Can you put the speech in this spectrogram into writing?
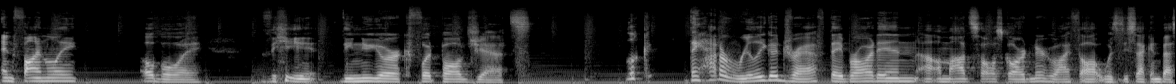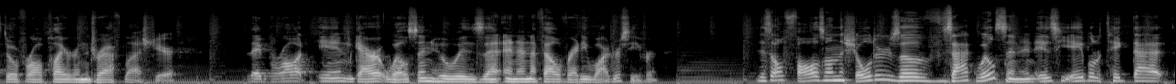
And finally, oh boy, the the New York Football Jets look, they had a really good draft. They brought in uh, Ahmad Sauce Gardner, who I thought was the second best overall player in the draft last year. They brought in Garrett Wilson, who is an NFL ready wide receiver. This all falls on the shoulders of Zach Wilson, and is he able to take that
